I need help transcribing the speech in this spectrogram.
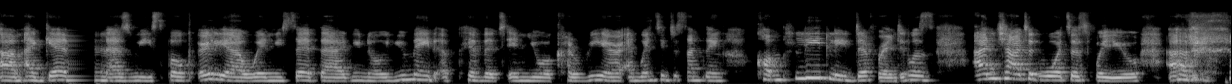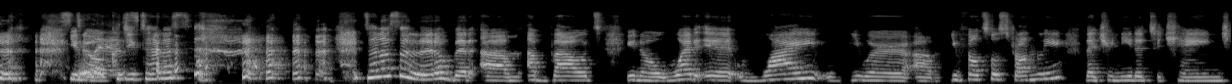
um, again, as we spoke earlier, when you said that, you know, you made a pivot in your career and went into something completely different. It was uncharted waters for you. Um, you know, is. could you tell us? tell us a little bit um, about you know what it why you were um, you felt so strongly that you needed to change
